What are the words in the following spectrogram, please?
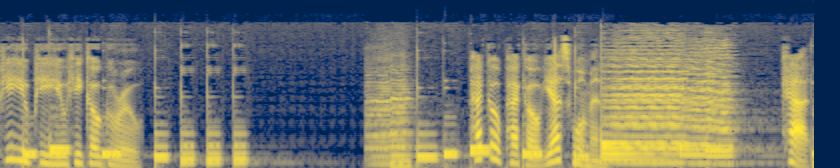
Pupu Hiko Guru. Peko Peko Yes Woman. Cat.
